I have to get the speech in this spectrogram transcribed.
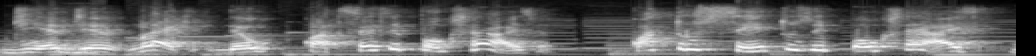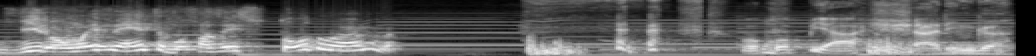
Dinheiro, dinheiro. Moleque, deu 400 e poucos reais, velho. 400 e poucos reais. Virou um evento. Eu vou fazer isso todo ano, velho. Vou copiar. Sharingan.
